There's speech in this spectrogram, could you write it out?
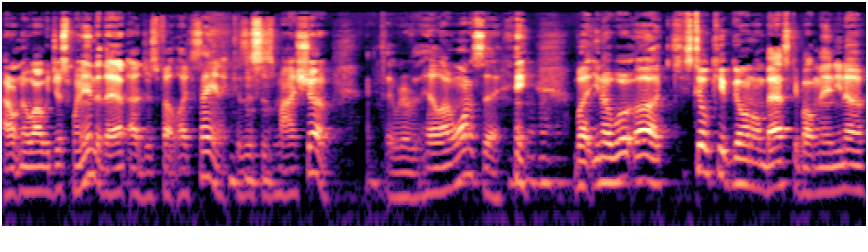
I don't know why we just went into that. I just felt like saying it because this is my show. I can say whatever the hell I want to say. but you know, we'll uh, still keep going on basketball, man. You know,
